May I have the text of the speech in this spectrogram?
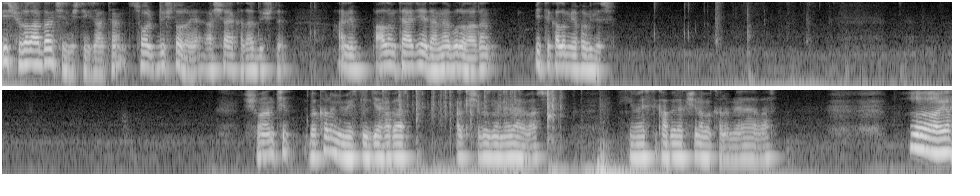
Biz şuralardan çizmiştik zaten. Sol düştü oraya. Aşağıya kadar düştü. Hani alım tercih edenler buralardan bir tık alım yapabilir. Şu an için bakalım Investing'e haber akışımızda neler var. Investing haber akışına bakalım neler var. Ay.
